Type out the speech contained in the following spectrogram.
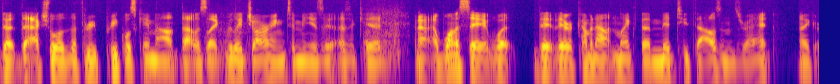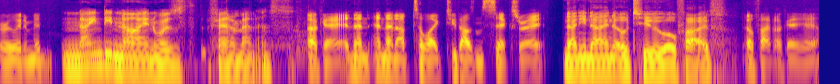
the the actual the three prequels came out, that was like really jarring to me as a as a kid. And I, I want to say what they, they were coming out in like the mid two thousands, right? Like early to mid. 99 was Phantom Menace. Okay, and then and then up to like two thousand six, right? 99, 02, 05. Oh five. Okay, yeah.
